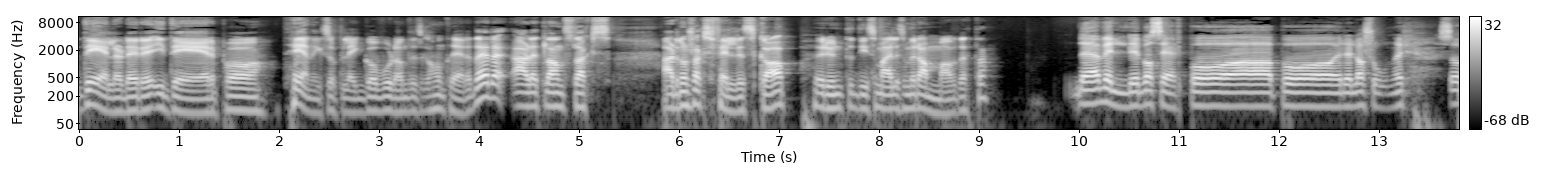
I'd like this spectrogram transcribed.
Deler dere ideer på treningsopplegg og hvordan dere skal håndtere det, eller er det, et slags, er det noen slags fellesskap rundt de som er liksom ramma av dette? Det er veldig basert på, på relasjoner. Så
